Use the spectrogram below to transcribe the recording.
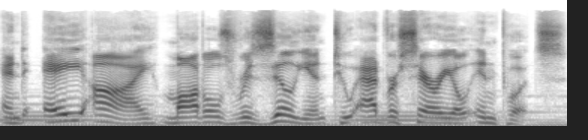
and AI models resilient to adversarial inputs.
